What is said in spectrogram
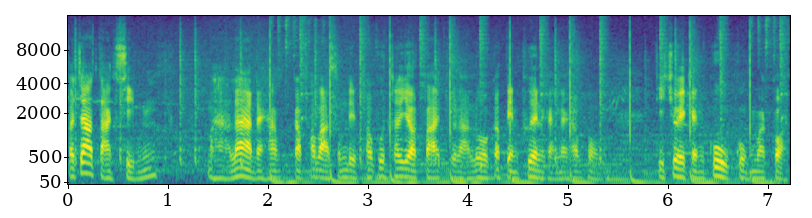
พระเจ้าตากสินมหาราชนะครับ กับพระบาทสมเด็จพระพุทธยอดฟ้าจุฬาโลกก็เป็นเพื่อนกันนะครับผมที่ช่วยกันกู้กรุงมาก่อน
